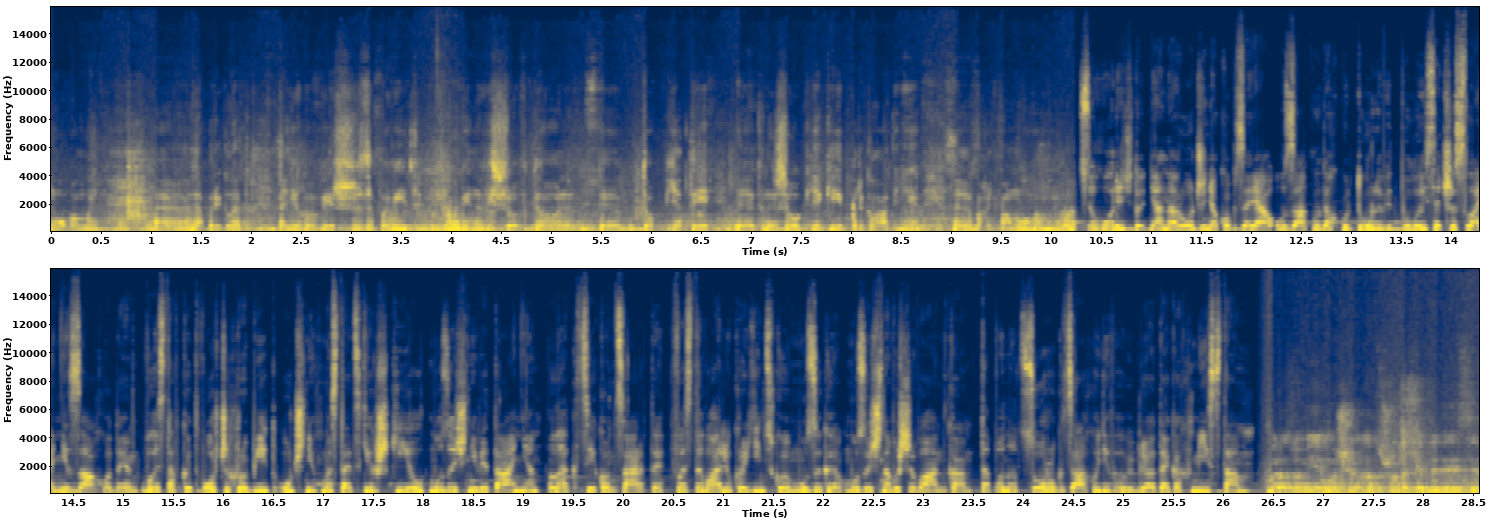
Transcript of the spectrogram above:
мовами. Наприклад, його вірш Заповіт він війшов до е, топ-5 книжок, які перекладені е, багатьма мовами. Цьогоріч до дня народження Кобзаря у закладах культури відбулися численні заходи, виставки творчих робіт учнів мистецьких шкіл, музичні вітання, лекції, концерти, фестиваль української музики, музична вишиванка та понад 40 заходів у бібліотеках міста. Ми розуміємо, що, що таке 10,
